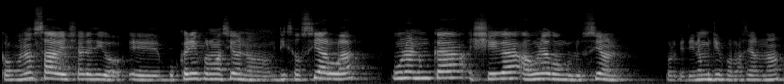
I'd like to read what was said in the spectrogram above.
como no sabe, ya les digo, eh, buscar información o disociarla, uno nunca llega a una conclusión, porque tiene mucha información, ¿no?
